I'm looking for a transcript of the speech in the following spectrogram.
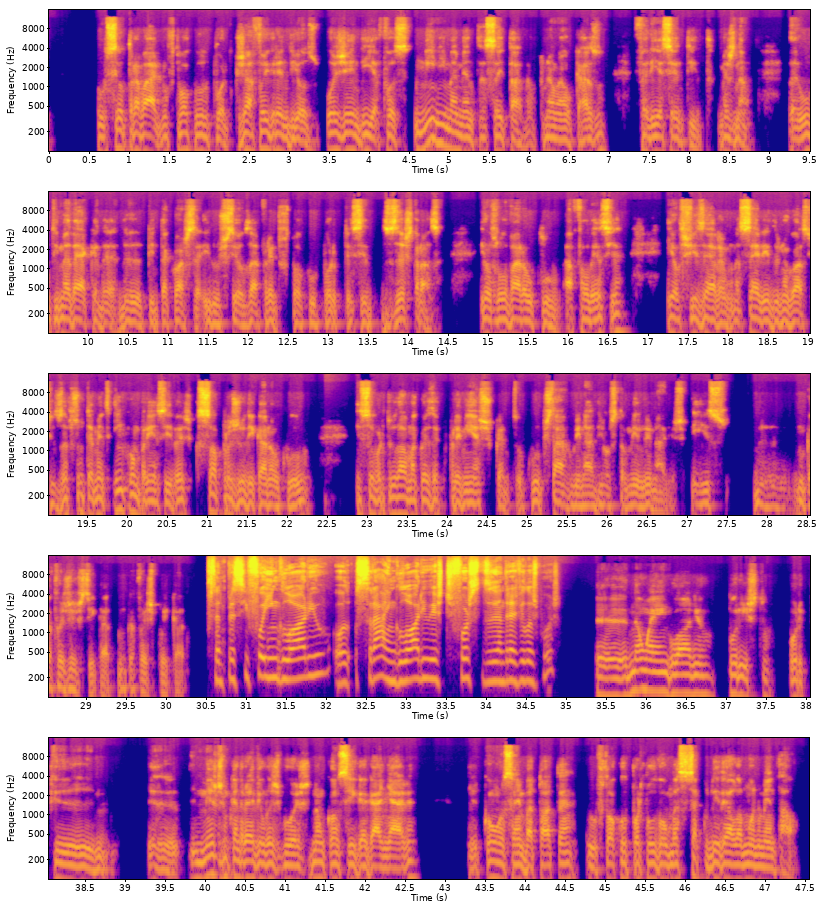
o seu trabalho no Futebol Clube do Porto, que já foi grandioso, hoje em dia fosse minimamente aceitável, que não é o caso, faria sentido. Mas não. A última década de Pinta Costa e dos seus à frente do Futebol Clube do Porto tem sido desastrosa. Eles levaram o clube à falência, eles fizeram uma série de negócios absolutamente incompreensíveis que só prejudicaram o clube e, sobretudo, há uma coisa que para mim é chocante: o clube está arruinado e eles estão milionários. E isso uh, nunca foi justificado, nunca foi explicado. Portanto, para si foi inglório, ou será inglório este esforço de André Vilas Boas? Uh, não é inglório por isto, porque uh, mesmo que André Vilas Boas não consiga ganhar, com ou sem batota, o Futebol Clube Porto levou uma sacudidela monumental.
